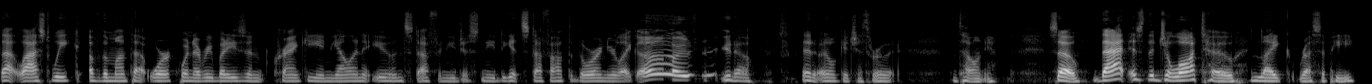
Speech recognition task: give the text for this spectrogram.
that last week of the month at work when everybody's in cranky and yelling at you and stuff, and you just need to get stuff out the door, and you're like, oh, you know, it, it'll get you through it. I'm telling you. So that is the gelato like recipe.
